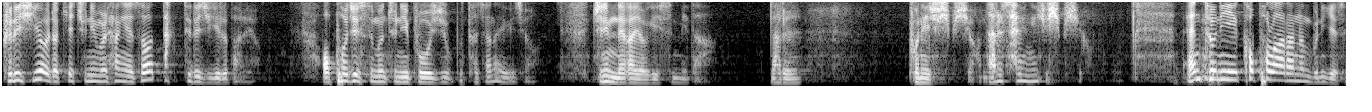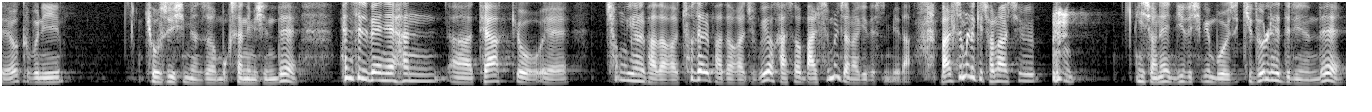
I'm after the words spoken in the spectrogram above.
그릇이요 이렇게 주님을 향해서 딱 들여지기를 바래요. 엎어져 있으면 주님이 부어주지 못하잖아요, 그죠? 주님 내가 여기 있습니다. 나를 보내주십시오. 나를 사용해 주십시오. 앤토니 코폴라라는 분이 계세요. 그분이 교수이시면서 목사님이신데 펜실베니아 한 아, 대학교에 청빙을 받아가 초대를 받아가지고요 가서 말씀을 전하게 됐습니다. 말씀을 이렇게 전하시 이 전에 리더십이 모여서 기도를 해드리는데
